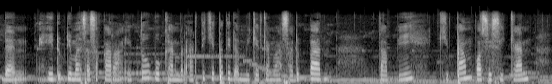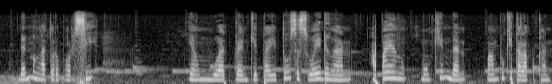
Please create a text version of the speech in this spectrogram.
Dan hidup di masa sekarang itu bukan berarti kita tidak memikirkan masa depan, tapi kita memposisikan dan mengatur porsi yang membuat plan kita itu sesuai dengan apa yang mungkin dan mampu kita lakukan.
